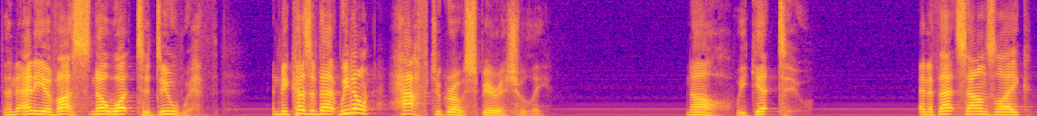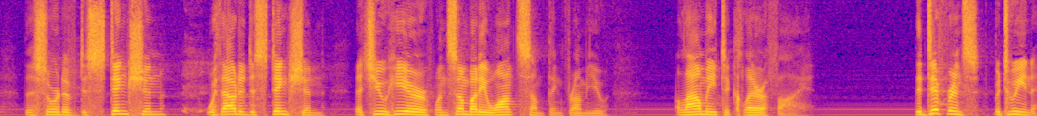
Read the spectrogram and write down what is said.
than any of us know what to do with. And because of that, we don't have to grow spiritually. No, we get to. And if that sounds like the sort of distinction without a distinction that you hear when somebody wants something from you, allow me to clarify. The difference between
